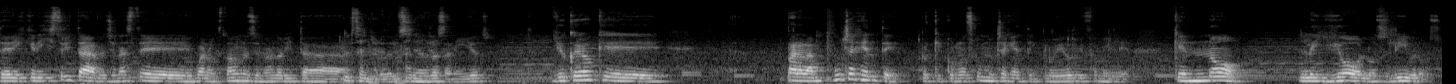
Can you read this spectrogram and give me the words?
de que dijiste ahorita, mencionaste, bueno, que estamos mencionando ahorita El Señor de los Señor de Anillos. los Anillos. Yo creo que para la, mucha gente, porque conozco mucha gente, incluido mi familia, que no leyó los libros,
